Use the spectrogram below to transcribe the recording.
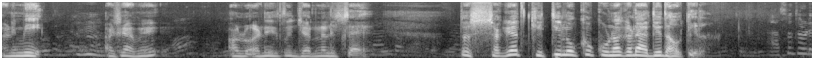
आणि मी असे आम्ही आलो. आणि तो जर्नलिस्ट आहे. तर सगळ्यात किती लोक कुणाकडे आधी धावतील? असं थोडं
